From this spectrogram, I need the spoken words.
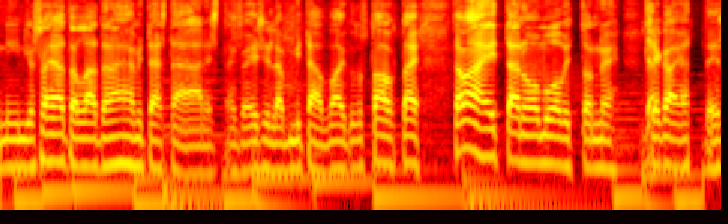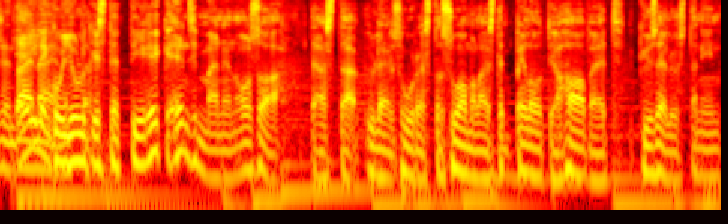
niin jos ajatellaan, että nähdään mitä sitä äänestää, kun ei sillä mitään vaikutusta ole, tai tämä heittää nuo muovit tonne sekajätteeseen tai Eilen näin, kun että- julkistettiin ensimmäinen osa tästä Ylen suuresta suomalaisten pelot ja haaveet kyselystä, niin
